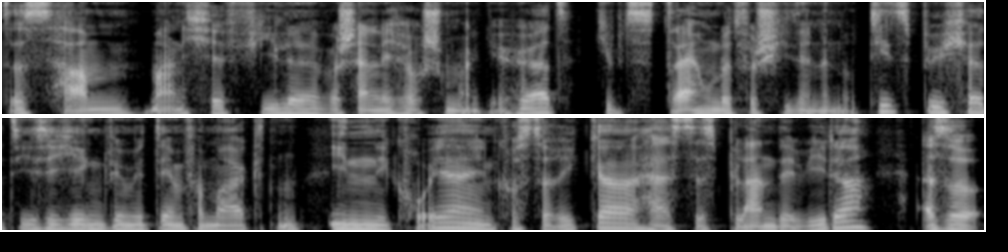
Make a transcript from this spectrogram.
das haben manche, viele wahrscheinlich auch schon mal gehört. Gibt es 300 verschiedene Notizbücher, die sich irgendwie mit dem vermarkten. In Nicoya in Costa Rica heißt es Plan de Vida. Also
